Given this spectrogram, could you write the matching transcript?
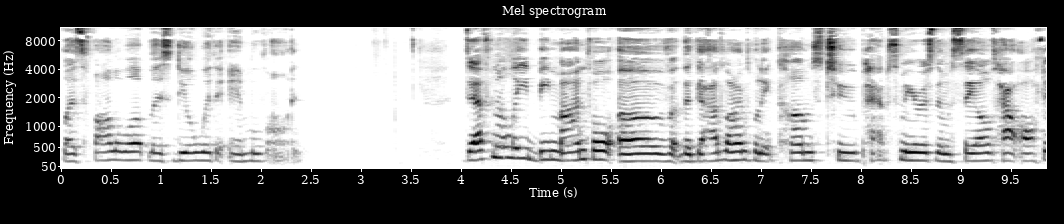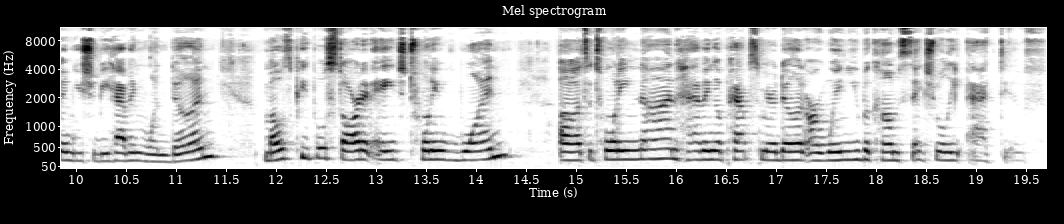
let's follow up, let's deal with it, and move on definitely be mindful of the guidelines when it comes to pap smears themselves, how often you should be having one done. Most people start at age 21 uh, to 29 having a pap smear done or when you become sexually active.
